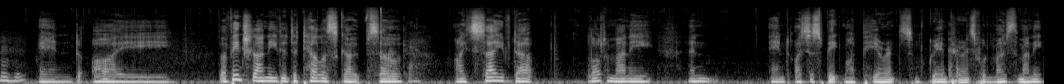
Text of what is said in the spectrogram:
Mhm. and I eventually I needed a telescope. So okay. I saved up a lot of money, and and I suspect my parents and grandparents put most of the money.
